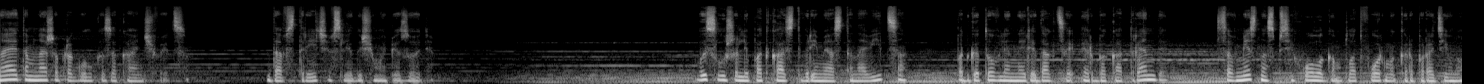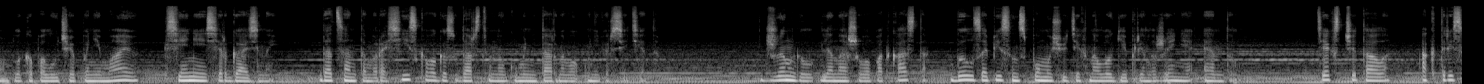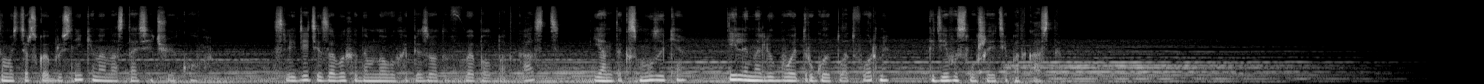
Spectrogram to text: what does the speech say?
На этом наша прогулка заканчивается. До встречи в следующем эпизоде. Вы слушали подкаст «Время остановиться», подготовленный редакцией РБК «Тренды» совместно с психологом платформы корпоративного благополучия «Понимаю» Ксенией Сергазиной, доцентом Российского государственного гуманитарного университета. Джингл для нашего подкаста был записан с помощью технологии приложения Endel. Текст читала актриса мастерской Брусникина Анастасия Чуйкова. Следите за выходом новых эпизодов в Apple Podcasts, Яндекс.Музыке или на любой другой платформе, где вы слушаете подкасты.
